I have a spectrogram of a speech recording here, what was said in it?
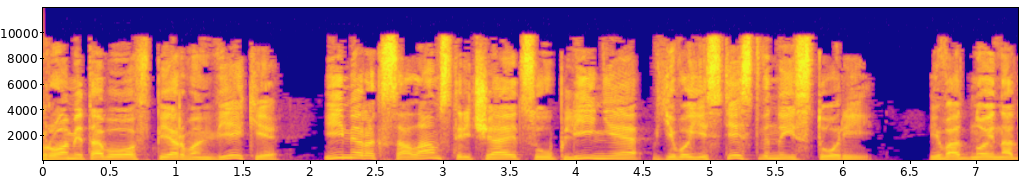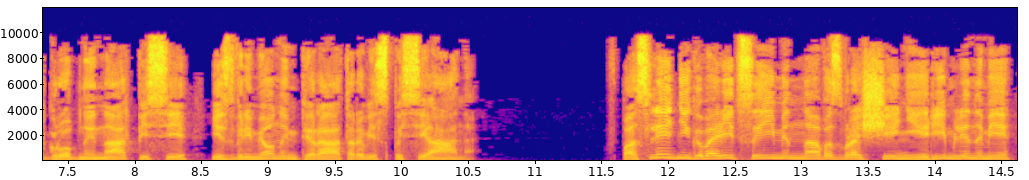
Кроме того, в первом веке имя Роксолам встречается у Плиния в его естественной истории и в одной надгробной надписи из времен императора Веспасиана. В последней говорится именно о возвращении римлянами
